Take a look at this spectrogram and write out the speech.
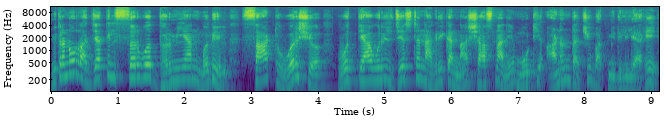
मित्रांनो राज्यातील सर्व धर्मियांमधील साठ वर्ष व त्यावरील ज्येष्ठ नागरिकांना शासनाने मोठी आनंदाची बातमी दिलेली आहे.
